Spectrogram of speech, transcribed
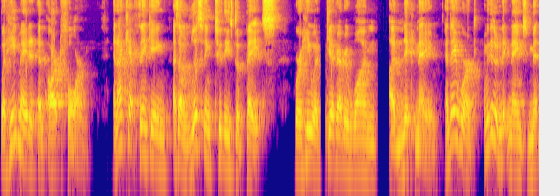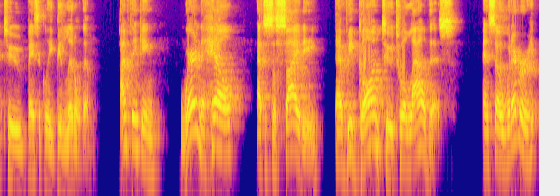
but he made it an art form. And I kept thinking, as I'm listening to these debates, where he would give everyone a nickname, and they weren't, I mean, these are nicknames meant to basically belittle them. I'm thinking, where in the hell, as a society, have we gone to to allow this? And so, whatever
